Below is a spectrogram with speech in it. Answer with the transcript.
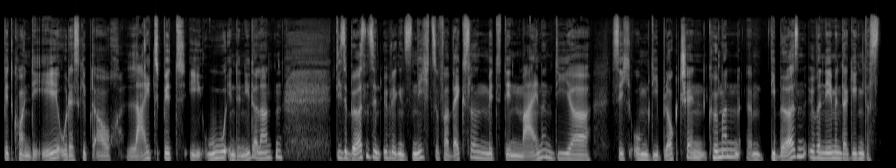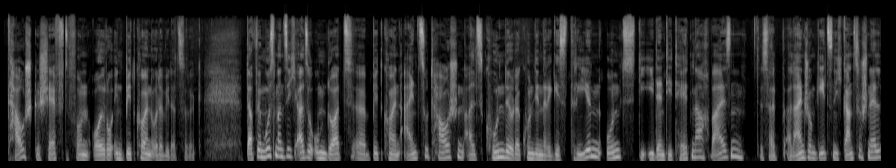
Bitcoin.de oder es gibt auch Lightbit EU in den Niederlanden. Diese Börsen sind übrigens nicht zu verwechseln mit den Minern, die ja sich um die Blockchain kümmern. Ähm, die Börsen übernehmen dagegen das Tauschgeschäft von Euro in Bitcoin oder wieder zurück. Dafür muss man sich also, um dort äh, Bitcoin einzutauschen, als Kunde oder Kundin registrieren und die Identität nachweisen. Deshalb allein schon geht es nicht ganz so schnell.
